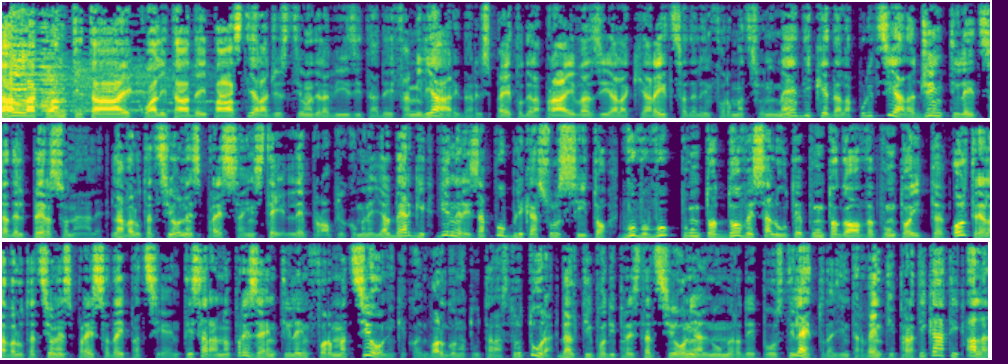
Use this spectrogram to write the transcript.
Dalla quantità e qualità dei pasti alla gestione della visita dei familiari, dal rispetto della privacy alla chiarezza delle informazioni mediche, dalla pulizia alla gentilezza del personale. La valutazione espressa in stelle, proprio come negli alberghi, viene resa pubblica sul sito www.dovesalute.gov.it. Oltre alla valutazione espressa dai pazienti saranno presenti le informazioni che coinvolgono tutta la struttura, dal tipo di prestazioni al numero dei posti letto, dagli interventi praticati alla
